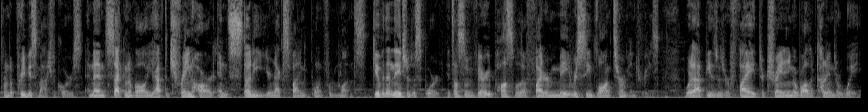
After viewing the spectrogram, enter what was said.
from the previous match, of course. And then, second of all, you have to train hard and study your next fighting opponent for months. Given the nature of the sport, it's also very possible that a fighter may receive long term injuries, whether that be through their fight, their training, or while they're cutting their weight.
